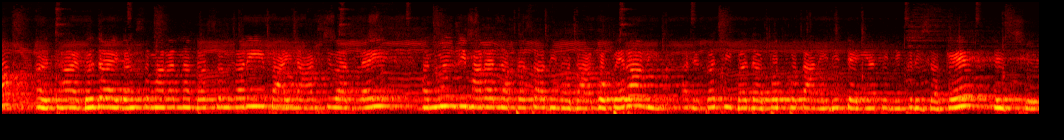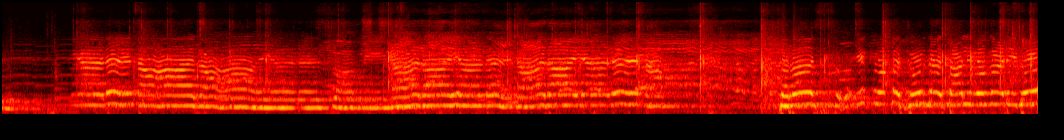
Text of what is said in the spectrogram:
થાય બધાએ ગણેશ મહારાજના દર્શન કરી બાઈના આશીર્વાદ લઈ હનુમાનજી મહારાજના પ્રસાદીનો ધાગો પહેરાવી અને પછી બધા પોતપોતાની રીતે અહીંયાથી નીકળી શકે છે. નારાયણ સ્વામી નારાયણ નારાયણ. સરસ. એક વખત જોરદાર તાલી વગાડી દો.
